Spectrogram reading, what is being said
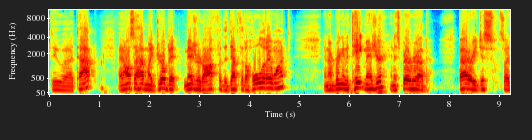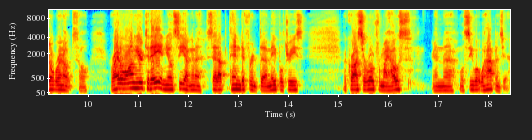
to uh, tap. I also have my drill bit measured off for the depth of the hole that I want, and I'm bringing a tape measure and a spare uh, battery just so I don't run out. So right along here today, and you'll see I'm gonna set up ten different uh, maple trees across the road from my house, and uh, we'll see what happens here.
